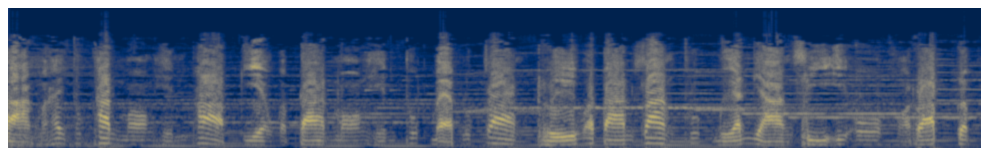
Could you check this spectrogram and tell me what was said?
ต่างมาให้ทุกท่านมองเห็นภาพเกี่ยวกับการมองเห็นทุกแบบลูกจ้าง หรือว่าการสร้างทุกเหมือนอย่าง CEO ขอรับกระผ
